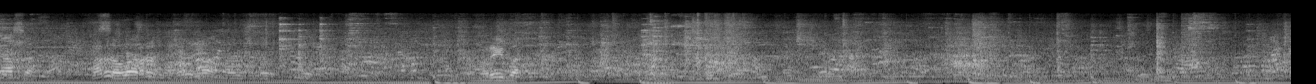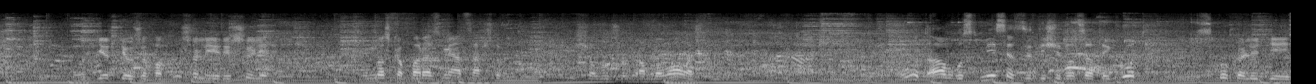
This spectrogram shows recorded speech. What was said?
Мясо, салат, да. рыба. Вот детки уже покушали и решили немножко поразмяться, чтобы еще лучше утрамбовалось. Вот август месяц, 2020 год. Сколько людей.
